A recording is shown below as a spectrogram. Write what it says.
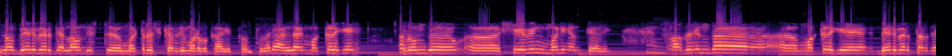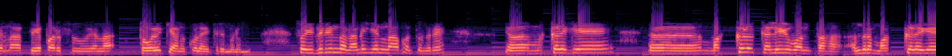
ನಾವು ಬೇರೆ ಬೇರೆದೆಲ್ಲ ಒಂದಿಷ್ಟು ಮಟೀರಿಯಲ್ಸ್ ಖರೀದಿ ಮಾಡ್ಬೇಕಾಗಿತ್ತು ಅಂತಂದ್ರೆ ಹಂಗಾಗಿ ಮಕ್ಕಳಿಗೆ ಅದೊಂದು ಶೇವಿಂಗ್ ಮನಿ ಅಂತ ಹೇಳಿ ಸೊ ಅದರಿಂದ ಮಕ್ಕಳಿಗೆ ಬೇರೆ ಬೇರೆ ತರದೆಲ್ಲ ಪೇಪರ್ಸ್ ಎಲ್ಲ ತಗೊಳ್ಳಿಕ್ಕೆ ಅನುಕೂಲ ಐತ್ರಿ ಮೇಡಮ್ ಸೊ ಇದರಿಂದ ನನಗೇನ್ ಲಾಭ ಅಂತಂದ್ರೆ ಮಕ್ಕಳಿಗೆ ಮಕ್ಕಳು ಕಲಿಯುವಂತಹ, ಅಂದ್ರೆ ಮಕ್ಕಳಿಗೆ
